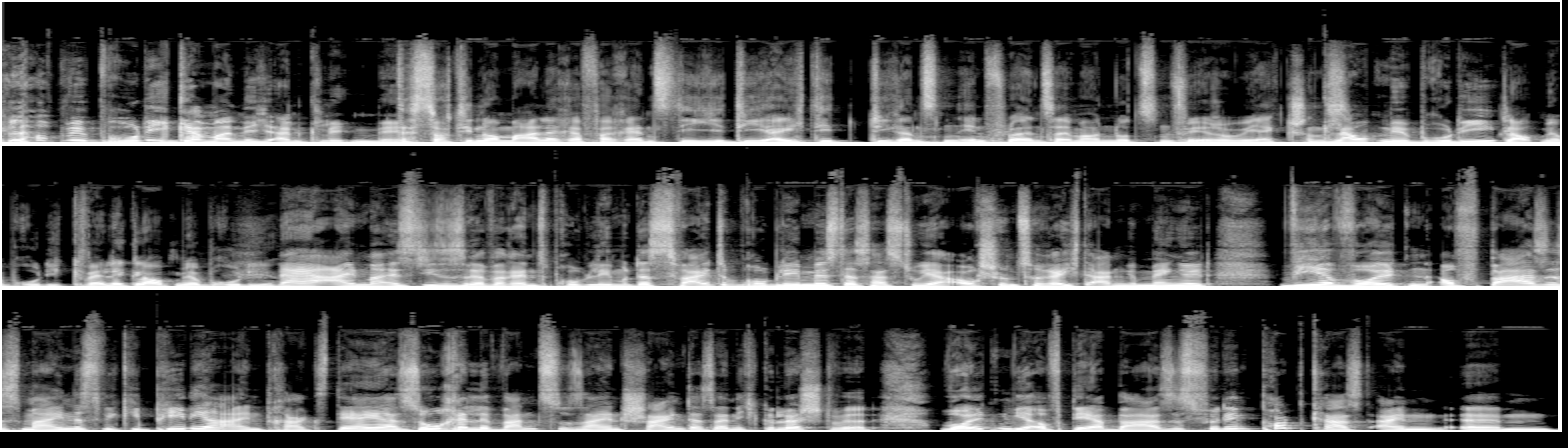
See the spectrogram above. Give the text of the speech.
glaub mir, Brudi kann man nicht anklicken. Nee. Das ist doch die normale Referenz, die, die eigentlich die, die ganzen Influencer immer nutzen für ihre Reactions. glaub mir, Brudi. glaub mir, Brudi. Quelle, glaub mir, Brudi. Naja, einmal ist dieses Referenzproblem. Und das zweite Problem ist, das hast du ja auch schon zu Recht angemängelt, wir wollten auf Basis meines Wikipedia-Eintrags, der ja so relevant zu sein scheint, dass er nicht gelöscht wird, wollten wir auf der Basis für den Podcast ein, ähm,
